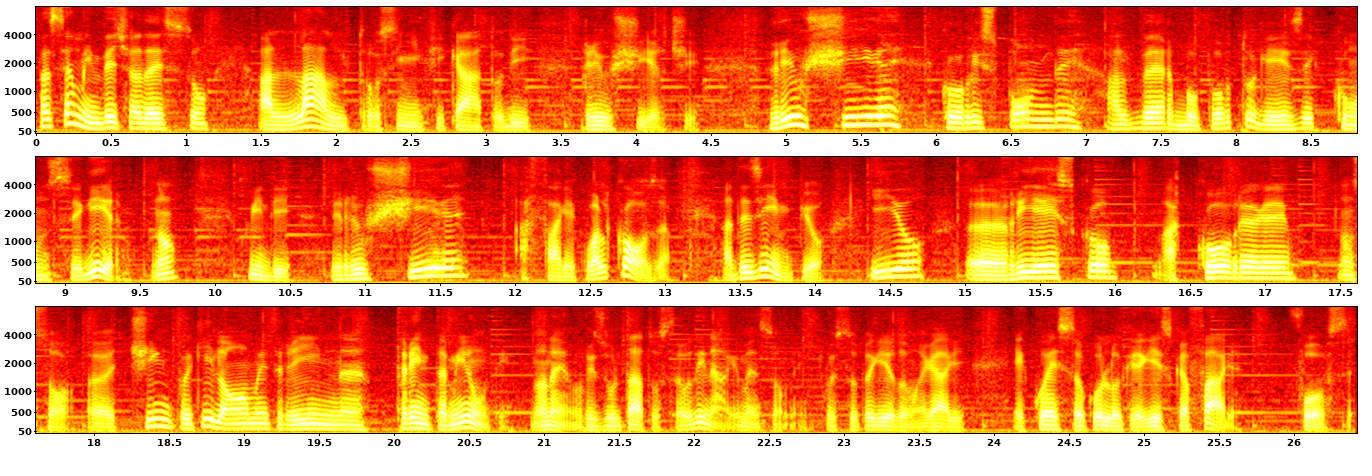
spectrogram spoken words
Passiamo invece adesso all'altro significato di riuscirci. Riuscire corrisponde al verbo portoghese conseguir, no? Quindi riuscire a fare qualcosa. Ad esempio, io eh, riesco a correre, non so, eh, 5 km in 30 minuti. Non è un risultato straordinario, ma insomma in questo periodo magari è questo quello che riesco a fare, forse.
